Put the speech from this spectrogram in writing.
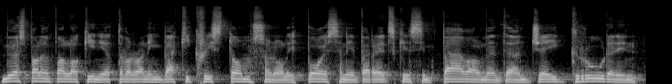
Myös paljon palloa kiinni ottava running back Chris Thompson oli poissa, niinpä Redskinsin päävalmentajan Jay Grudenin,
